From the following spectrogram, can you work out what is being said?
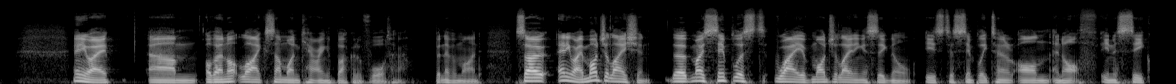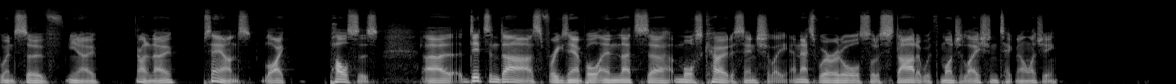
Anyway, um, although not like someone carrying a bucket of water, but never mind. So anyway, modulation. The most simplest way of modulating a signal is to simply turn it on and off in a sequence of you know I don't know sounds like pulses, uh, dits and dahs, for example, and that's uh, Morse code essentially, and that's where it all sort of started with modulation technology.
